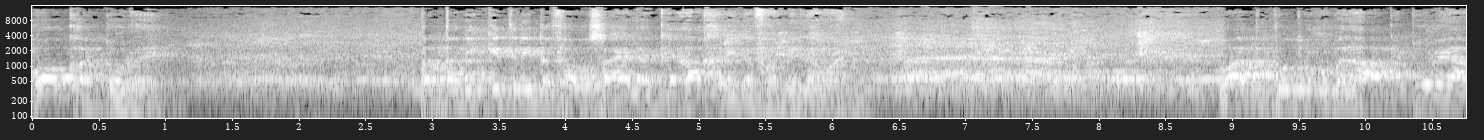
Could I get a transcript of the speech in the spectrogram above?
کو اوکھا ٹورے پتہ نہیں کتنی دفعہ حسین ہے آخری دفعہ ملا ہوئے وقت پتر کو بلہا کے ٹوریا۔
